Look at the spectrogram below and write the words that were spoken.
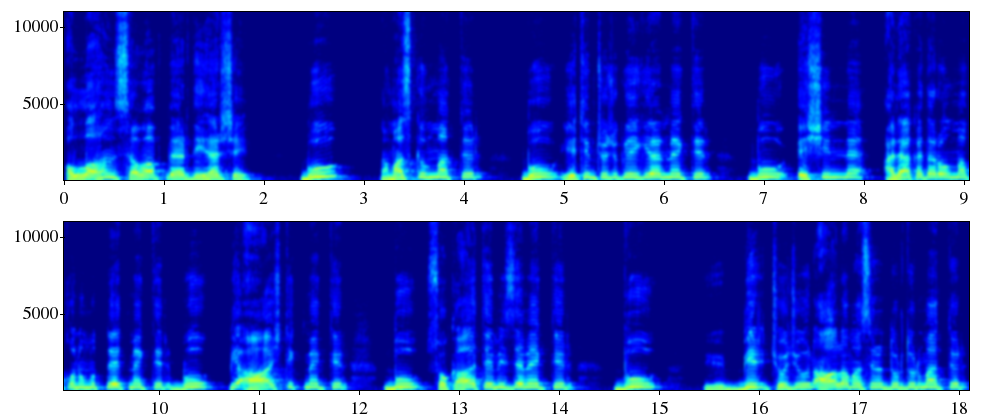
Allah'ın sevap verdiği her şey. Bu namaz kılmaktır. Bu yetim çocukla ilgilenmektir. Bu eşinle alakadar olmak, onu mutlu etmektir. Bu bir ağaç dikmektir. Bu sokağı temizlemektir. Bu e, bir çocuğun ağlamasını durdurmaktır.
